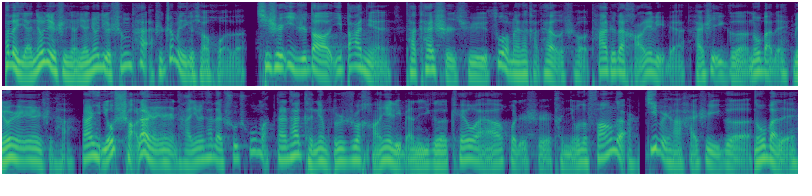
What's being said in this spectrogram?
他在研究这个事情，研究这个生态是这么一个小伙子。其实一直到一八年，他开始去做 Metacartel 的时候，他就在行业里边还是一个 nobody，没有人认识他。当然有少量人认识他，因为他在输出嘛。但是他肯定不是说行业里边的一个 KOL 或者是很牛的 founder，基本上还是一个 nobody。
